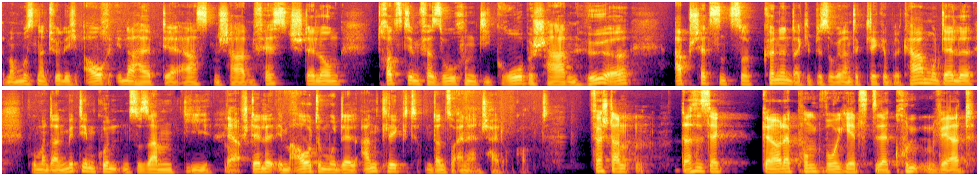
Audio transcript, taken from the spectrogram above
Denn man muss natürlich auch innerhalb der ersten Schadenfeststellung trotzdem versuchen, die grobe Schadenhöhe abschätzen zu können. Da gibt es sogenannte Clickable Car-Modelle, wo man dann mit dem Kunden zusammen die ja. Stelle im Automodell anklickt und dann zu einer Entscheidung kommt. Verstanden. Das ist ja genau der Punkt, wo jetzt der Kundenwert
